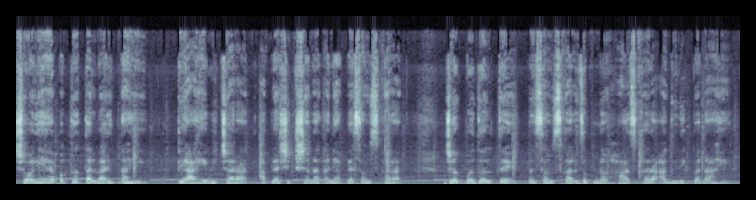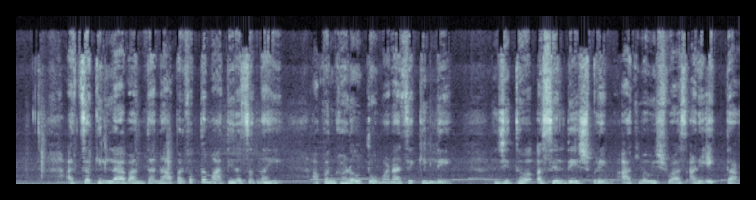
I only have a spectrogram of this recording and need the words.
शौर्य हे फक्त तलवारीत नाही ते आहे विचारात आपल्या शिक्षणात आणि आपल्या संस्कारात. जग बदलतंय पण संस्कार जपणं हाच खरा आधुनिकपणा आहे. आजचा किल्ला बांधताना आपण फक्त माती रचत नाही आपण घडवतो मनाचे किल्ले जिथं असेल देशप्रेम आत्मविश्वास आणि एकता.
